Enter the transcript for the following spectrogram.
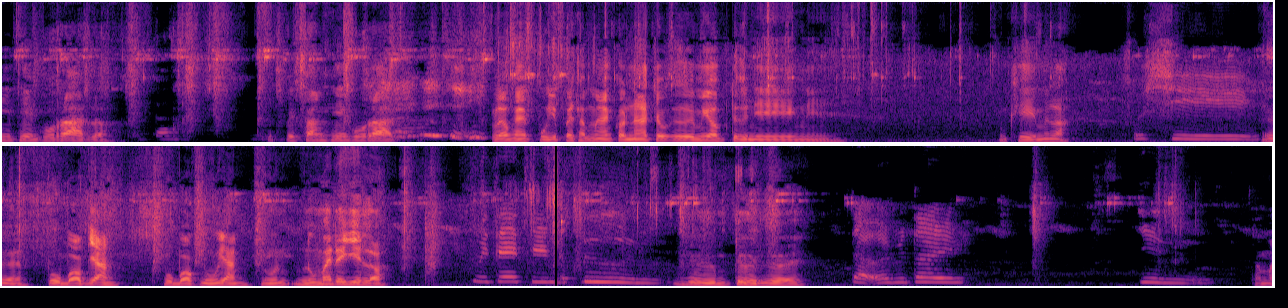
มีเพลงโคราชเหรอ ไปฟังเพลงโคราช แล้วไงปุ๋ยไปทำงานก่อนนะ เจ้าเอ๋ยไม่ยอมตื่นเองนี่ โอเคไหมล่ะ โอชีเออ ปู่บอกยัง ปู่บอกหนูยัง หนู หนูไม่ได้ยินเหรอ ไม่ได้ยินตื่นดื่มตื่นเลย แต่เออไม่ได้ยิน ทำไม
